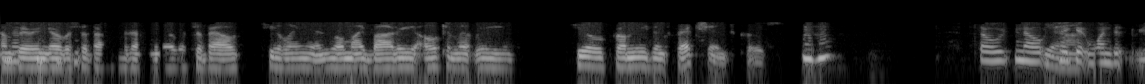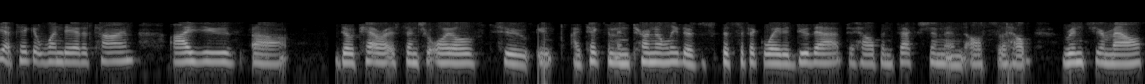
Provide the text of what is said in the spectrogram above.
I'm very nervous about it. I'm nervous about healing and will my body ultimately heal from these infections? Because Mhm. So you know, Yeah. take it one day. Yeah, take it one day at a time. I use uh, DoTerra essential oils to. I take them internally. There's a specific way to do that to help infection and also help rinse your mouth.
